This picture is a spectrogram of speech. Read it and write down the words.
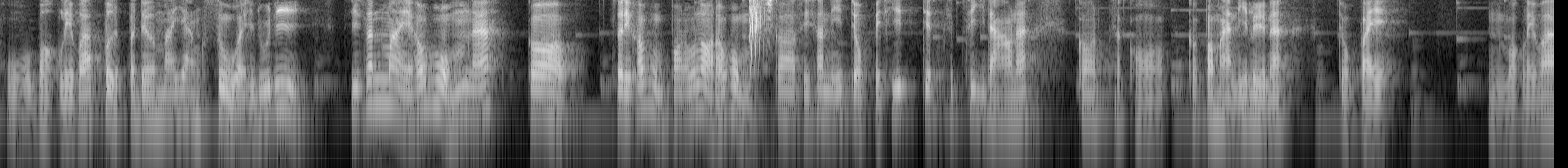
โหบอกเลยว่าเปิดประเดิมมาอย่างสวยดูดิซีซั่นใหม่ครับผมนะ ก็สวัสดีครับผมปอนหลอดครับผม ก็ซีซั่นนี้จบไปที่ 74 ดาวนะ ก็สกอร์ก็ประมาณนี้เลยนะ จบไปบอกเลยว่า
